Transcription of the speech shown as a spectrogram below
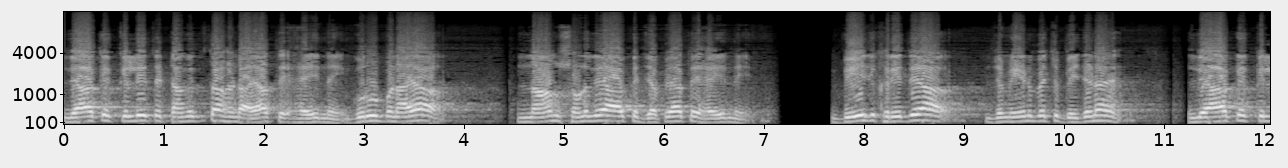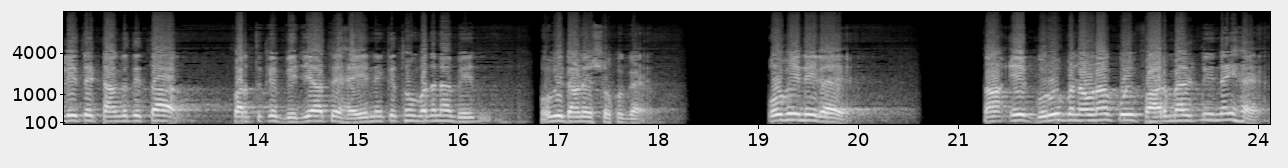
ਲਿਆ ਕੇ ਕਿੱਲੀ ਤੇ ਟੰਗ ਦਿੱਤਾ ਹੰਡਾਇਆ ਤੇ ਹੈ ਹੀ ਨਹੀਂ। ਗੁਰੂ ਬਣਾਇਆ ਨਾਮ ਸੁਣ ਲਿਆ ਕਿ ਜਪਿਆ ਤੇ ਹੈ ਹੀ ਨਹੀਂ। ਬੀਜ ਖਰੀਦਿਆ, ਜ਼ਮੀਨ ਵਿੱਚ ਬੀਜਣਾ ਹੈ। ਲਿਆ ਕੇ ਕਿੱਲੀ ਤੇ ਟੰਗ ਦਿੱਤਾ, ਪਰਤ ਕੇ ਬੀਜਿਆ ਤੇ ਹੈ ਹੀ ਨਹੀਂ। ਕਿੱਥੋਂ ਵਧਣਾ ਬੀਜ? ਉਹ ਵੀ ਦਾਣੇ ਸੁੱਕ ਗਏ। ਉਹ ਵੀ ਨਹੀਂ ਰਹੇ। ਤਾਂ ਇਹ ਗੁਰੂ ਬਣਾਉਣਾ ਕੋਈ ਫਾਰਮੈਲਿਟੀ ਨਹੀਂ ਹੈ।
